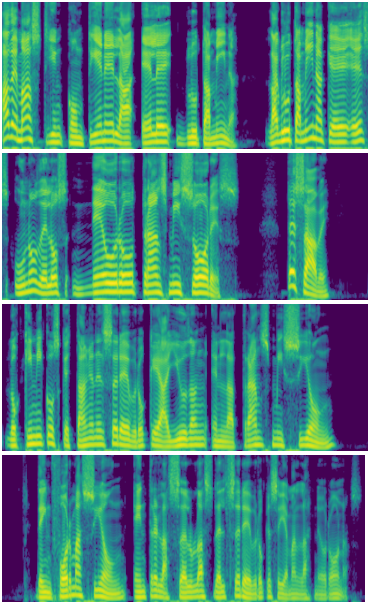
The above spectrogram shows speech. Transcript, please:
Además, contiene la L-glutamina. La glutamina que es uno de los neurotransmisores. Usted sabe, los químicos que están en el cerebro que ayudan en la transmisión de información entre las células del cerebro que se llaman las neuronas.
